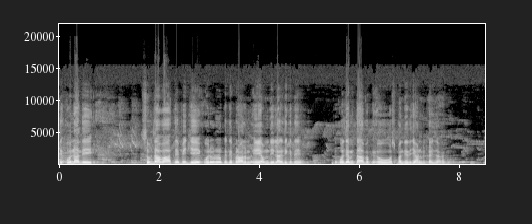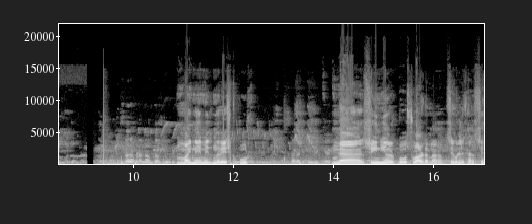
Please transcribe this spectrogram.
ਤੇ ਉਹਨਾਂ ਦੀ ਸੁਵਿਧਾ ਵਾਸਤੇ ਵੀ ਜੇ ਉਹਨਾਂ ਨੂੰ ਕਿਤੇ ਪ੍ਰੋਬਲਮ ਇਹ ਆਉਂਦੀ ਲੱਗਦੀ ਕਿਤੇ ਤੇ ਉਹਦੇ ਮੁਤਾਬਕ ਉਹ ਉਸ ਬੰਦੇ ਦੀ ਜਾਨ ਬਚਾਈ ਸਕਦੀ। ਸਰ ਆਪਣਾ ਨਾਮ ਦੱਸ ਦਿਓ। My name is Naresh Kapoor ਮੈਂ ਸੀਨੀਅਰ ਪੋਸਟ ਵਾਰਡਨ ਹਾਂ ਸਿਵਲ ਡਿਫੈਂਸ 'ਚ।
